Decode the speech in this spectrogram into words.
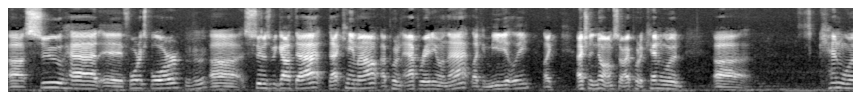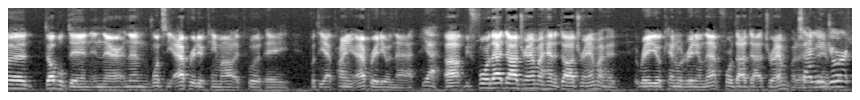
Uh, Sue had a Ford Explorer. Mhm. Uh, as soon as we got that, that came out. I put an app radio on that, like immediately. Like, actually, no, I'm sorry. I put a Kenwood, uh, Kenwood double din in there, and then once the app radio came out, I put a put the app, Pioneer app radio in that. Yeah. Uh, before that Dodge Ram, I had a Dodge Ram. I had radio Kenwood radio on that. Before that Dodge Ram, but on New York.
